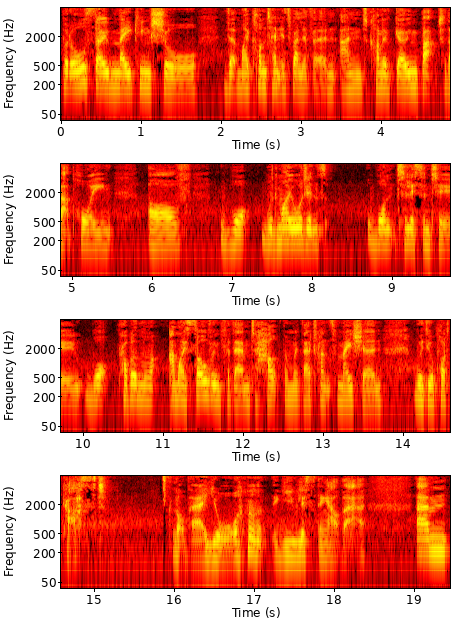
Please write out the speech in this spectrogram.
but also making sure that my content is relevant and kind of going back to that point of what would my audience want to listen to? What problem am i solving for them to help them with their transformation with your podcast? Not there you're you listening out there um,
